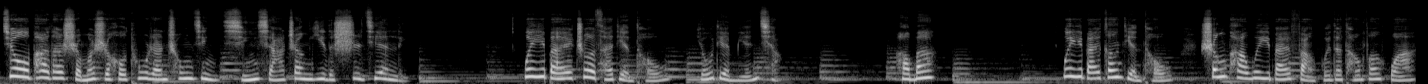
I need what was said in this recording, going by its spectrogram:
就怕他什么时候突然冲进行侠仗义的事件里。魏一白这才点头，有点勉强。好吧。魏一白刚点头，生怕魏一白返回的唐芳华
